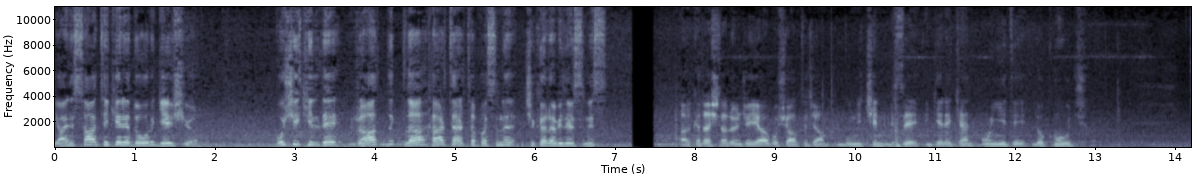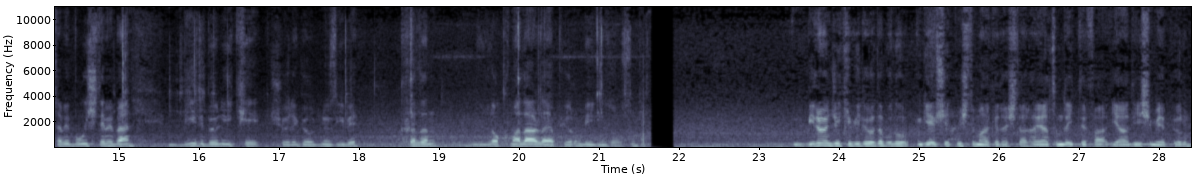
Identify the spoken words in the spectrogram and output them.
yani sağ tekere doğru gevşiyor. O şekilde rahatlıkla karter tapasını çıkarabilirsiniz. Arkadaşlar önce yağ boşaltacağım. Bunun için bize gereken 17 lokma uç. Tabi bu işlemi ben 1 bölü 2 şöyle gördüğünüz gibi kalın lokmalarla yapıyorum. Bilginiz olsun. Bir önceki videoda bunu gevşetmiştim arkadaşlar. Hayatımda ilk defa yağ değişimi yapıyorum.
